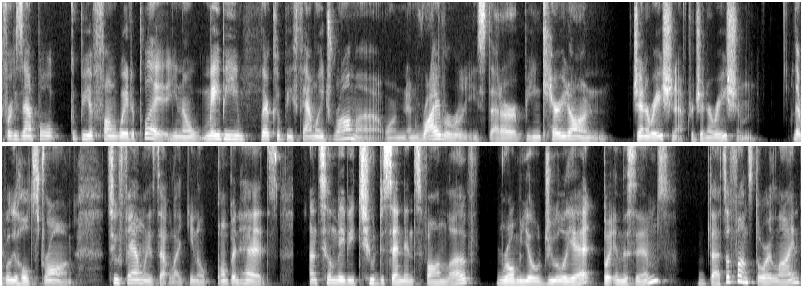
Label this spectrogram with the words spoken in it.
for example, could be a fun way to play. You know, maybe there could be family drama or and rivalries that are being carried on generation after generation that really hold strong. Two families that like, you know, bumping heads until maybe two descendants fall in love Romeo Juliet, but in The Sims. That's a fun storyline,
